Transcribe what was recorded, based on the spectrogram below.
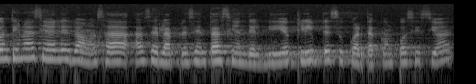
Continuación les vamos a hacer la presentación del videoclip de su cuarta composición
